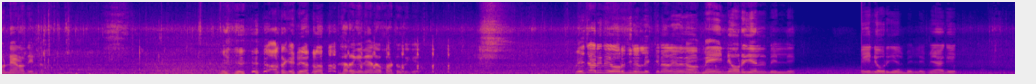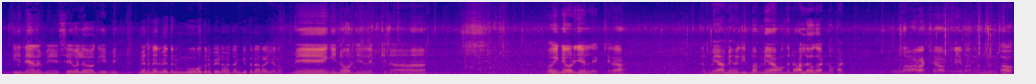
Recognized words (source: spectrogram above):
ඔන්න යනවා දෙන්න. අරගෙන යනවා. අරගෙන යනවා කටු ටික. මේ චරිතය ඔරිජිනල් එක්කෙනා මේ ඉන්නේ ඔරිජිනල් බෙල්ලෙක්. මේ ඉන්නේ ඔරිජිනල් බෙල්ලෙක්. මෙයාගේ තියෙන අර මේ සෙවල වගේ මේ මෙන්න මෙන්න මෙතන මූ හොඳට පේනවා මචං ගෙදර අරන් යනවා. මේ ඉන්න ඔරිජිනල් එක්කෙනා. ඔය ඉන්නේ ඔරිජිනල් එක්කෙනා. දැන් මෙයා මෙහෙම තිබ්බම මෙයා හොඳට අලව ගන්නවා කට. උන් ආරක්ෂාවට නේ බං. ඔව්.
